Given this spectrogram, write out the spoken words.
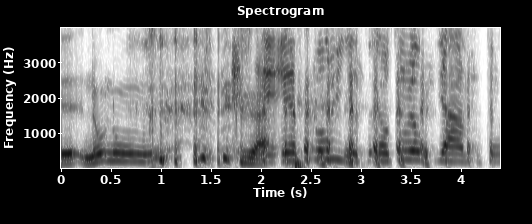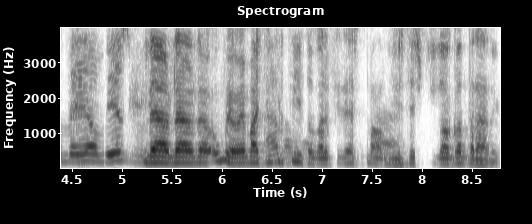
Eh, não, não, já. É, é a tua linha, é o teu alinhado, também é o mesmo. Não, não, não. O meu é mais Ah, divertido. não. Agora fizeste mal. Ah. Devias ter escolhido ao contrário.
